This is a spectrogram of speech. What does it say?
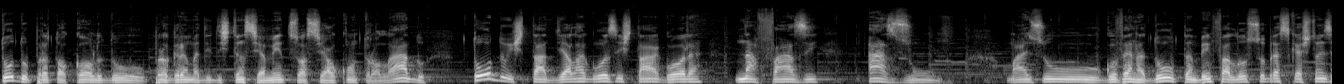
todo o protocolo do programa de distanciamento social controlado, todo o estado de Alagoas está agora na fase azul. Mas o governador também falou sobre as questões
